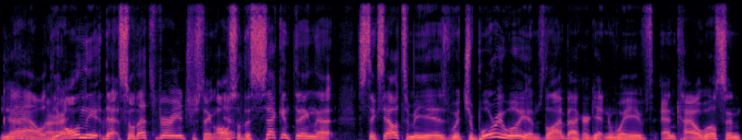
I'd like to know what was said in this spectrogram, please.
now. All the right. only that so that's very interesting. Also, the second thing that sticks out to me is with Jabori Williams, the linebacker, getting waived, and Kyle Wilson.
